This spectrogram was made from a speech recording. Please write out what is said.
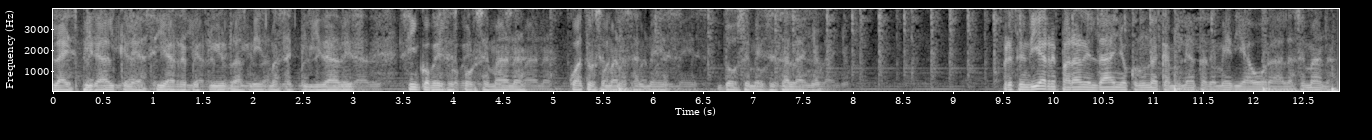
La espiral que le hacía repetir las mismas actividades cinco veces por semana, cuatro semanas al mes, doce meses al año. Pretendía reparar el daño con una caminata de media hora a la semana.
